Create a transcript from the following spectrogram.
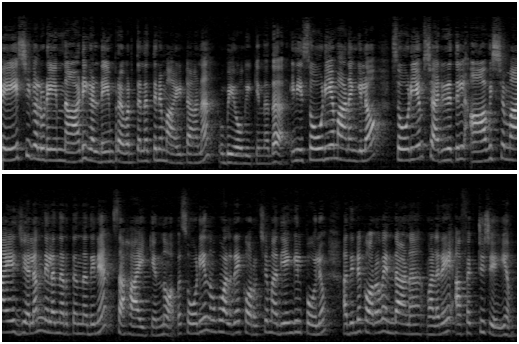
പേശികളുടെയും നാടികളുടെയും പ്രവർത്തനത്തിനുമായിട്ടാണ് ഉപയോഗിക്കുന്നത്. ഇനി സോഡിയം ആണെങ്കിലോ സോഡിയം ശരീരത്തിൽ ആവശ്യമായ ജലം നിലനിർത്തുന്നതിന് സഹായിക്കുന്നു. അപ്പൊ സോഡിയം നമുക്ക് വളരെ കുറച്ച് മതിയെങ്കിൽ പോലും അതിന്റെ കുറവ് എന്താണ്? വളരെ അഫക്റ്റ് ചെയ്യും.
